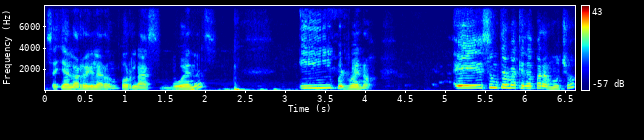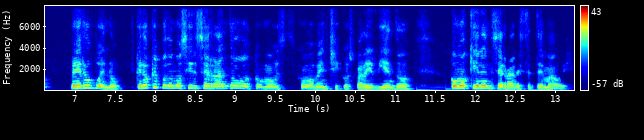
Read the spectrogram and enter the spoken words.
O sea, ya lo arreglaron por las buenas. Y pues bueno, eh, es un tema que da para mucho, pero bueno, creo que podemos ir cerrando, como, como ven chicos, para ir viendo cómo quieren cerrar este tema hoy.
